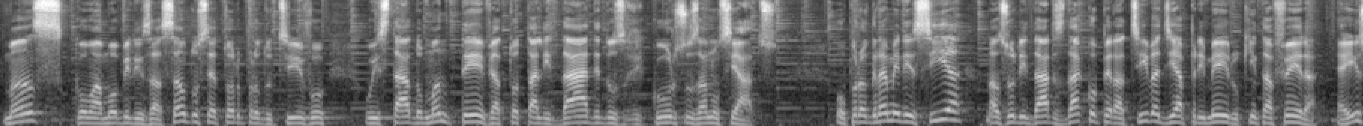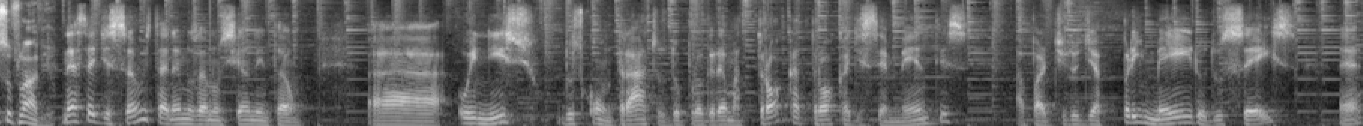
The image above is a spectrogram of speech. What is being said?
mas, com a mobilização do setor produtivo, o Estado manteve a totalidade dos recursos anunciados. O programa inicia nas unidades da cooperativa dia 1 quinta-feira. É isso, Flávio? Nesta edição estaremos anunciando então uh, o início dos contratos do programa Troca-Troca de Sementes a partir do dia 1 do 6, né?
